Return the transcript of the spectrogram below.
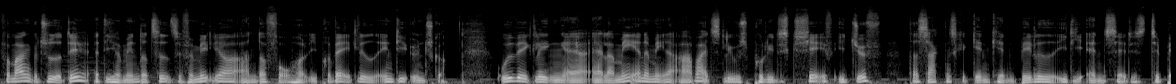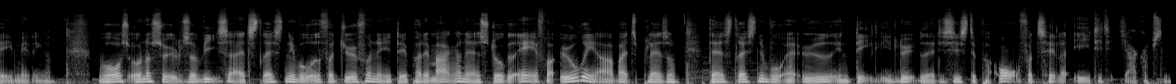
For mange betyder det, at de har mindre tid til familie og andre forhold i privatlivet, end de ønsker. Udviklingen er alarmerende, mener arbejdslivspolitisk chef i Djøf, der sagtens skal genkende billedet i de ansattes tilbagemeldinger. Vores undersøgelser viser, at stressniveauet for djøfferne i departementerne er stukket af fra øvrige arbejdspladser, da stressniveau er øget en del i løbet af de sidste par år, fortæller Edith Jacobsen.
